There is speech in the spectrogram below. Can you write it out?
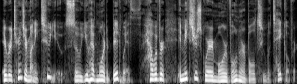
it returns your money to you, so you have more to bid with. However, it makes your square more vulnerable to a takeover.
